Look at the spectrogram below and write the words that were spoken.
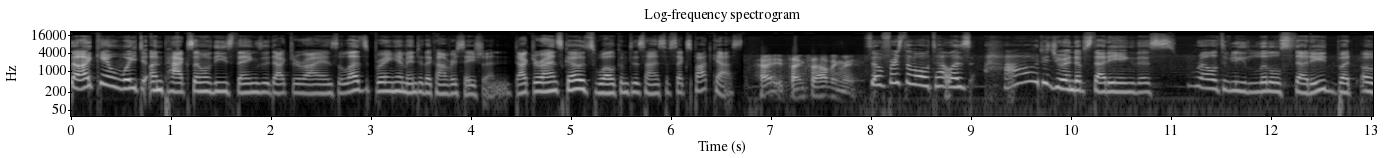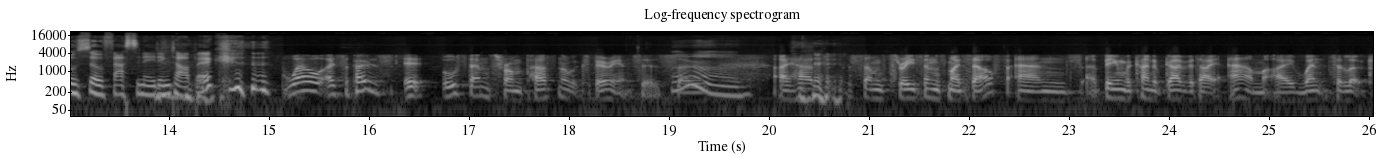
so I can't wait to unpack some of these things with Dr. Ryan. So let's bring him into the conversation. Dr. Ryan Scoats, welcome to the Science of Sex podcast. Hey, thanks for having me. So first of all, tell us how did you end up studying this relatively little studied but oh so fascinating topic? Well, I suppose it all stems from personal experiences. So Oh. I had some threesomes myself, and uh, being the kind of guy that I am, I went to look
